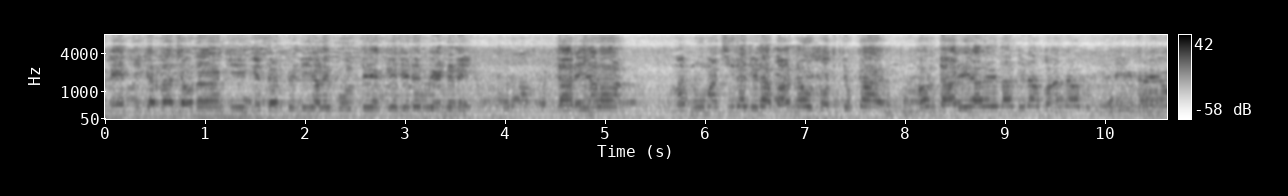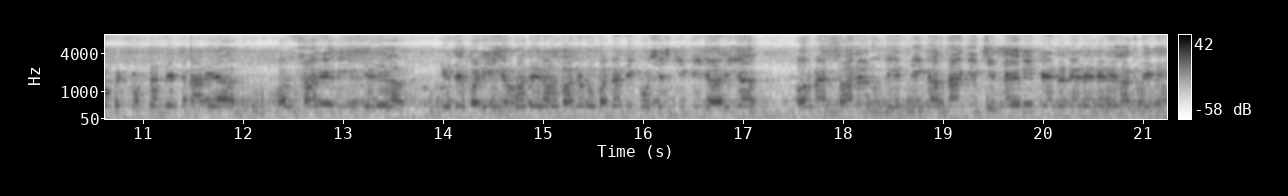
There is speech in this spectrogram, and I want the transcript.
ਬੇਨਤੀ ਕਰਨਾ ਚਾਹੁੰਦਾ ਕਿ ਗਿੱਦੜ ਪਿੰਡੀ ਵਾਲੇ ਪੁਲ ਤੇ ਅੱਗੇ ਜਿਹੜੇ ਪਿੰਡ ਨੇ, ਦਾਰੇ ਵਾਲਾ, ਮੰਨੂ ਮਾਛੀ ਦਾ ਜਿਹੜਾ ਬੰਨ ਆ, ਉਹ ਟੁੱਟ ਚੁੱਕਾ ਹੈ। ਔਰ ਦਾਰੇ ਵਾਲੇ ਦਾ ਜਿਹੜਾ ਬੰਨ ਆ, ਤੁਸੀਂ ਦੇਖ ਰਹੇ ਹੋ ਕਿ ਟੁੱਟਣ ਦੇ ਕਿਨਾਰੇ ਆ, ਔਰ ਸਾਰੇ ਵੀਰ ਜਿਹੜੇ ਆ, ਕਿਤੇ ਬੜੀ ਹਿੰਮਤ ਦੇ ਨਾਲ ਬੰਨ ਨੂੰ ਬੰਨਣ ਦੀ ਕੋਸ਼ਿਸ਼ ਕੀਤੀ ਜਾ ਰਹੀ ਆ। ਔਰ ਮੈਂ ਸਾਰਿਆਂ ਨੂੰ ਬੇਨਤੀ ਕਰਦਾ ਕਿ ਜਿੰਨੇ ਵੀ ਪਿੰਡ ਨੇੜੇ ਨੇੜੇ ਲੱਗਦੇ ਨੇ,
